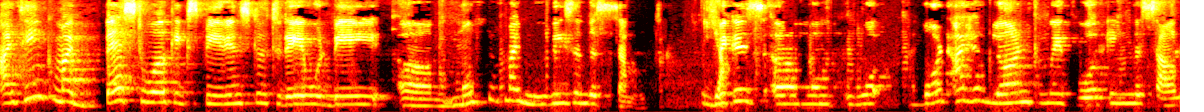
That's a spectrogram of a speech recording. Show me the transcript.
I think my best work experience till today would be um, most of my movies in the South. Yeah. Because um, what, what I have learned with working in the South,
